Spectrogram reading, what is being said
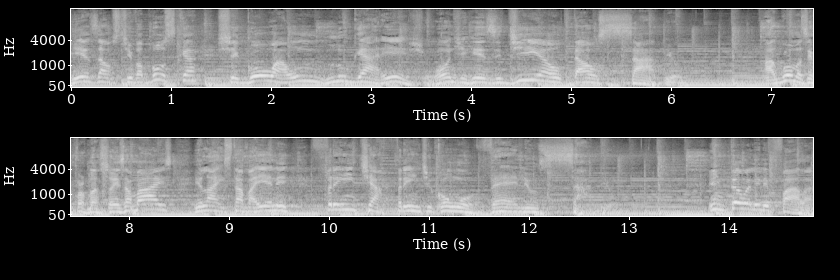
e exaustiva busca, chegou a um lugarejo onde residia o tal sábio. Algumas informações a mais e lá estava ele frente a frente com o velho sábio. Então ele lhe fala:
